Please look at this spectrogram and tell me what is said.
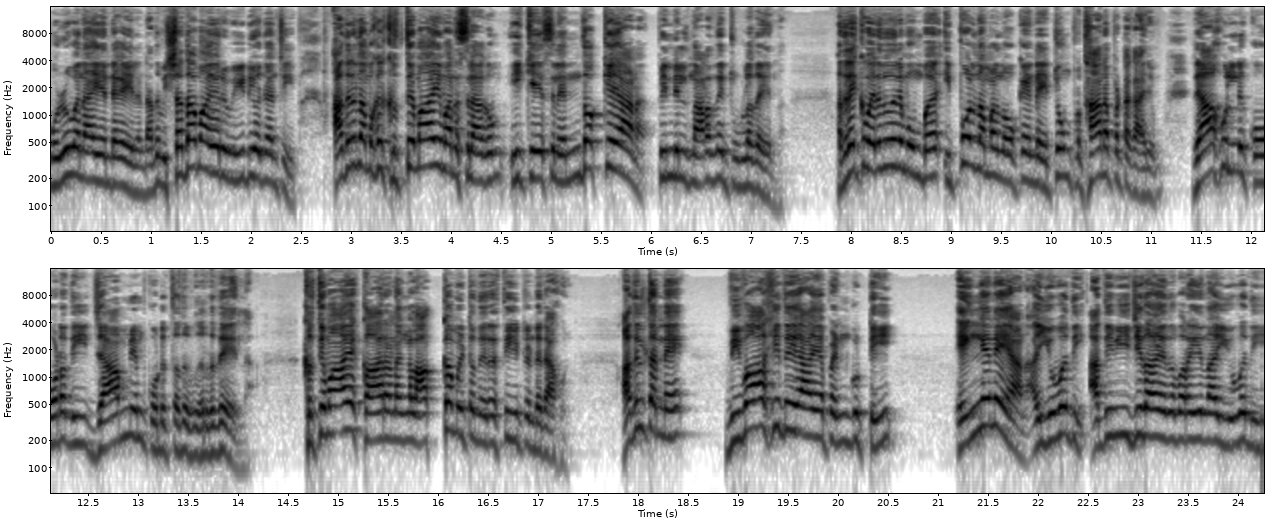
മുഴുവനായി എന്റെ കയ്യിലുണ്ട്. അത് വിശദമായ ഒരു വീഡിയോ ഞാൻ ചെയ്യും. അതിന് നമുക്ക് കൃത്യമായി മനസ്സിലാകും ഈ കേസിൽ എന്തൊക്കെയാണ് പിന്നിൽ നടന്നിട്ടുള്ളത് എന്ന്. അതിലേക്ക് വരുന്നതിന് മുമ്പ് ഇപ്പോൾ നമ്മൾ നോക്കേണ്ട ഏറ്റവും പ്രധാനപ്പെട്ട കാര്യം രാഹുലിന് കോടതി ജാമ്യം കൊടുത്തത് വെറുതെയല്ല. കൃത്യമായ കാരണങ്ങൾ അക്കമിട്ട് നിരത്തിയിട്ടുണ്ട് രാഹുൽ. അതിൽ തന്നെ വിവാഹിതയായ പെൺകുട്ടി എങ്ങനെയാണ് ആ യുവതി അതിവീജിത എന്ന് പറയുന്ന ആ യുവതി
